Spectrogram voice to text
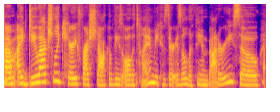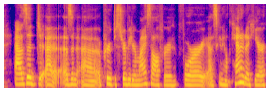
Um, I do actually carry fresh stock of these all the time because there is a lithium battery. So, as a uh, as an uh, approved distributor myself for for uh, Skin Health Canada here,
